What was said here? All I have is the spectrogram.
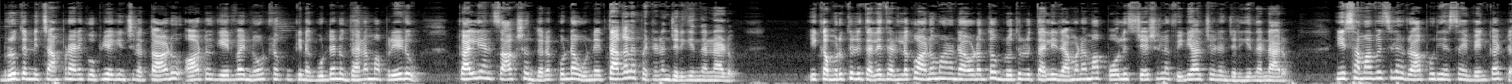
మృతుడిని చంపడానికి ఉపయోగించిన తాడు ఆటో గేర్వై నోట్లో కుక్కిన గుడ్డను ధనమ్మ ప్రియుడు కళ్యాణ్ సాక్ష్యం దొరకకుండా ఉండే తగలపెట్టడం జరిగిందన్నాడు. ఇక మృతుడి తల్లిదండ్రులకు అనుమానం రావడంతో మృతుడు తల్లి రమణమ్మ పోలీస్ స్టేషన్లో ఫిర్యాదు చేయడం జరిగిందన్నారు. ఈ సమావేశంలో రాపూర్ ఎస్ఐ వెంకట్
